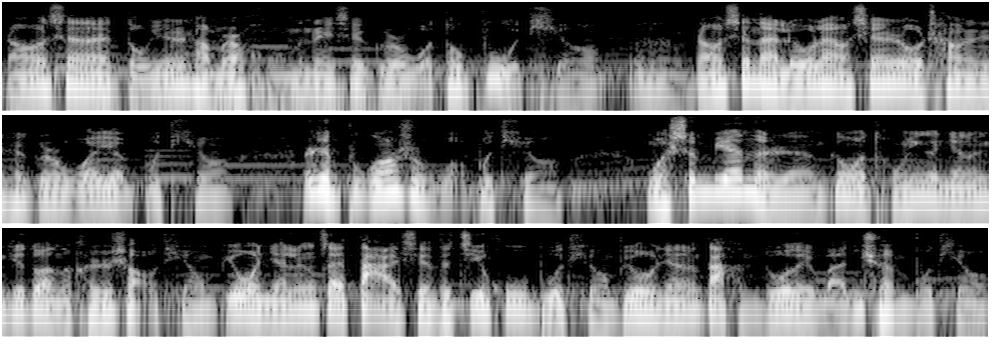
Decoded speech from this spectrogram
然后现在抖音上边红的那些歌我都不听，嗯然后现在流量鲜肉唱的那些歌我也不听，而且不光是我不听，我身边的人跟我同一个年龄阶段的很少听，比我年龄再大一些的几乎不听，比我年龄大很多的也完全不听。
